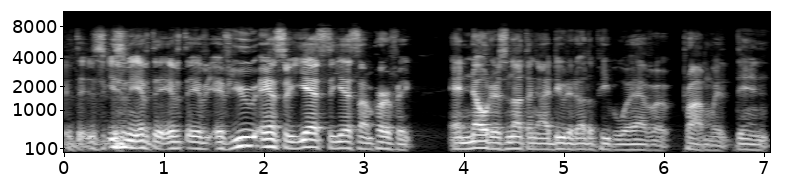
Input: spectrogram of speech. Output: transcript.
If the, excuse me, if the, if the, if if you answer yes to yes, I'm perfect, and no, there's nothing I do that other people will have a problem with, then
